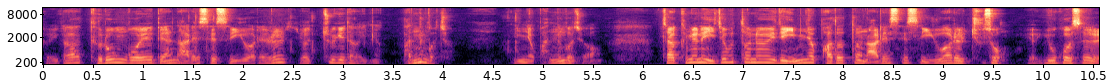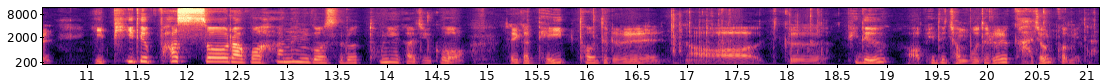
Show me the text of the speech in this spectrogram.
저희가 들어온 거에 대한 RSS URL을 이쪽에다가 입력 받는 거죠. 입력 받는 거죠. 자 그러면 이제부터는 이제 입력 받았던 RSS URL 주소 요것을 이 feed parser라고 하는 것으로 통해 가지고 저희가 데이터들을 어, 그 feed 어, feed 정보들을 가져올 겁니다.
